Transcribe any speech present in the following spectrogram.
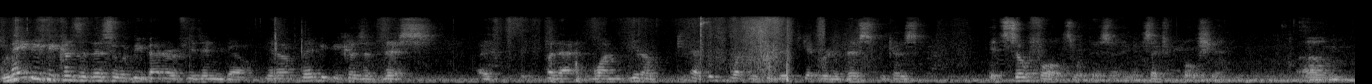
Maybe because of this, it would be better if you didn't go. You know, maybe because of this, uh, for that one. You know, I think what you should do is get rid of this because it's so false what they're saying. It's such bullshit. Um,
